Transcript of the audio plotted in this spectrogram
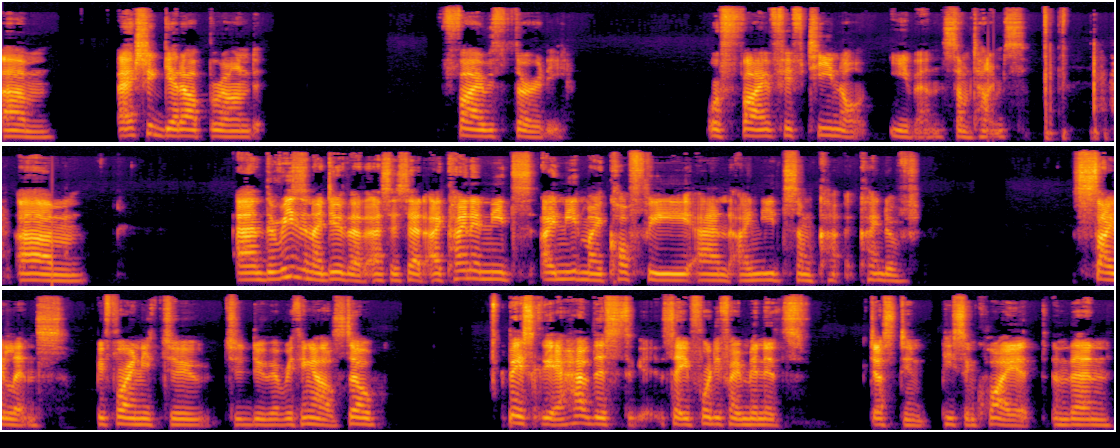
um, I actually get up around five thirty or five fifteen even sometimes. Um, and the reason I do that, as I said, I kind of need I need my coffee and I need some kind of silence before I need to to do everything else. So basically, I have this say 45 minutes just in peace and quiet, and then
